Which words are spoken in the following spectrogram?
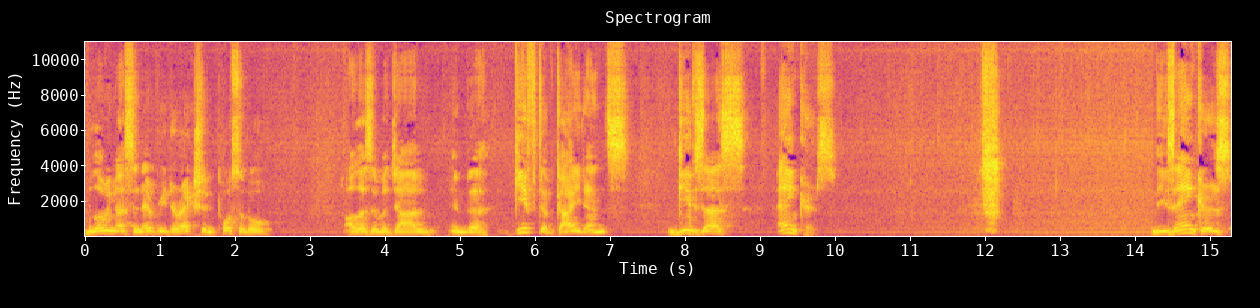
blowing us in every direction possible Allah in the gift of guidance gives us anchors. These anchors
